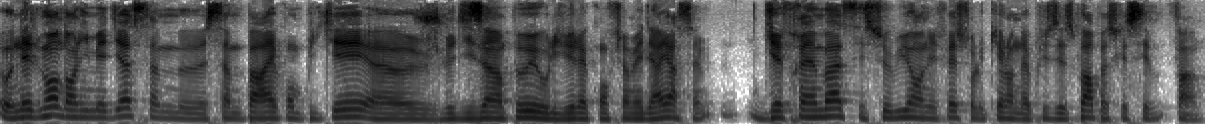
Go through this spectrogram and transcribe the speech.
Honnêtement, dans l'immédiat, ça me, ça me paraît compliqué. Euh, je le disais un peu et Olivier l'a confirmé derrière. Ça, Jeffrey Mba, c'est celui en effet sur lequel on a plus d'espoir parce que c'est, enfin,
